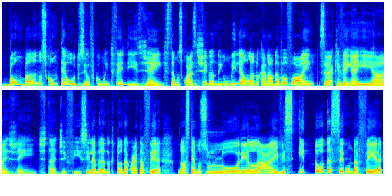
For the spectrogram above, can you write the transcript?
bombando os conteúdos e eu fico muito feliz, gente. Estamos quase chegando em um milhão lá no canal da vovó, hein? Será que vem aí? Ai, gente, tá difícil. E lembrando que toda quarta-feira nós temos Lore Lives e toda segunda-feira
